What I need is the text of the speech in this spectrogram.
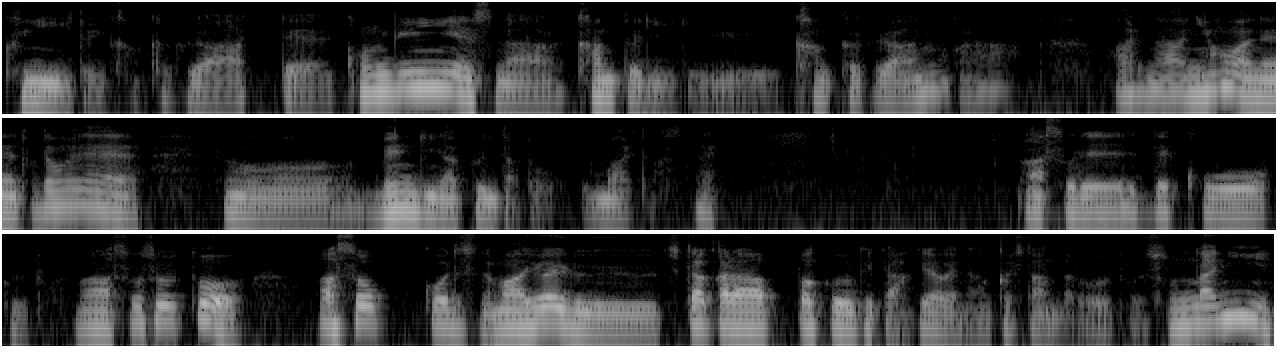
国という感覚があってコンビニエンスなカントリーという感覚があるのかなあるな日本はねとてもねその便利な国だと思われてますね。まあそれでこう来ると。まあそうするとあそこですね。まあいわゆる北から圧迫を受けて明らかに南下したんだろうと。そんなに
